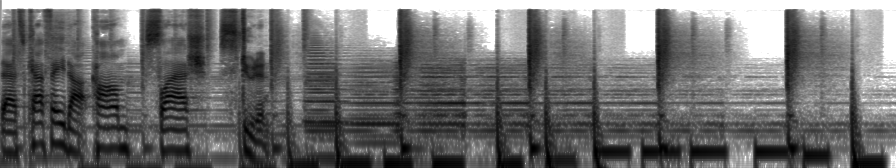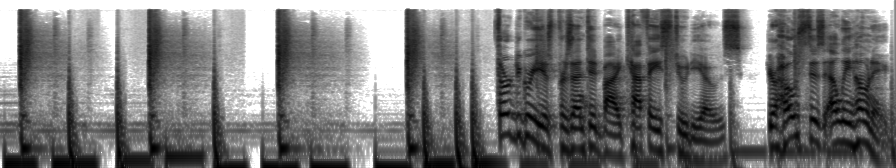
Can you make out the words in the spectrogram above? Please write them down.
That's cafe.com slash student. Degree is presented by Cafe Studios. Your host is Elie Honig.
